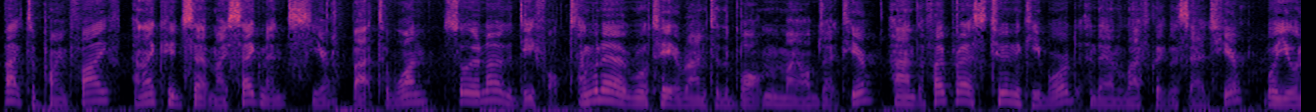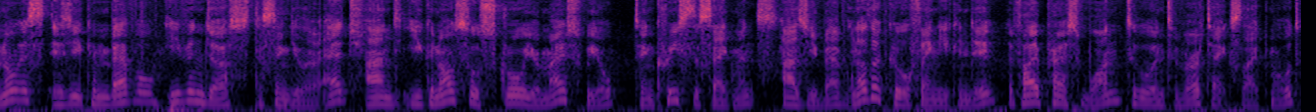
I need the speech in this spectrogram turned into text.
back to 0.5 and I could set my segments here back to 1 so they're now the default. I'm going to rotate around to the bottom of my object here and if I press 2 on the keyboard and then left click this edge here what you'll notice is you can bevel even just a singular edge and you can also scroll your mouse wheel to increase the segments as you bevel. Another cool thing you can do if I press 1 to go into vertex select mode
